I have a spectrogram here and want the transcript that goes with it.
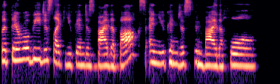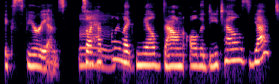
But there will be just like you can just buy the box and you can just buy the whole experience. So I haven't Mm. really like nailed down all the details yet,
